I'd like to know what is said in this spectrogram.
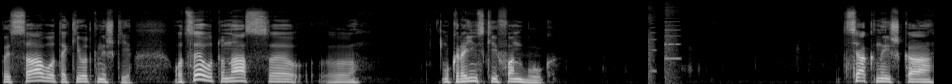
писав отакі от книжки. Оце от у нас е, е, український фанбук. Ця книжка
